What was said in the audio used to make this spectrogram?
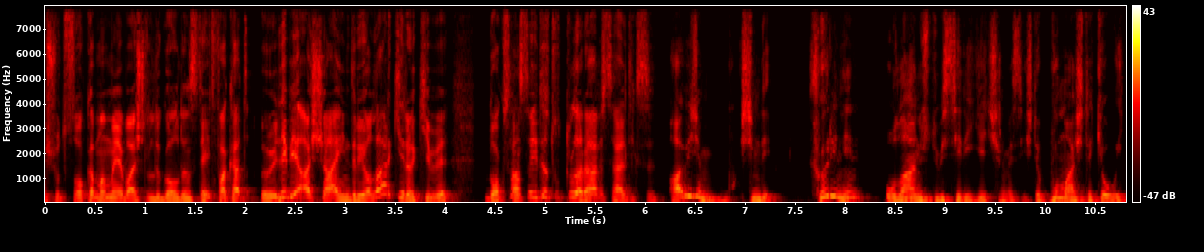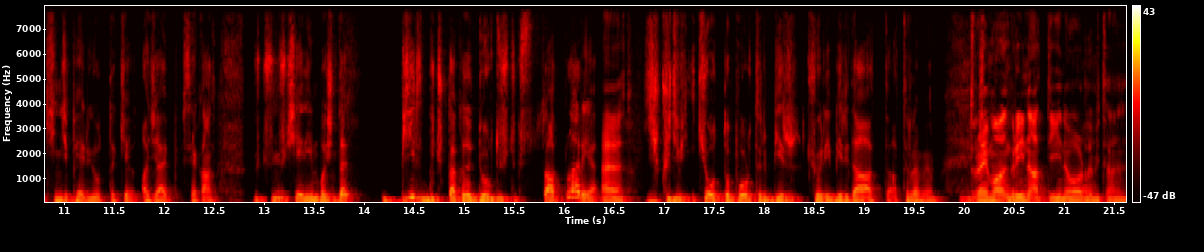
Şut sokamamaya başladı Golden State. Fakat öyle bir aşağı indiriyorlar ki rakibi. 90 sayıda tuttular abi Celtics'i. Abicim şimdi Curry'nin olağanüstü bir seri geçirmesi. İşte bu maçtaki o ikinci periyottaki acayip sekans. Üçüncü çeyreğin başında bir buçuk dakikada dört üçlük üst üste attılar ya. Evet. Yıkıcı bir- iki Otto Porter bir Curry biri daha attı hatırlamıyorum. Draymond Green attı yine orada bir tane.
